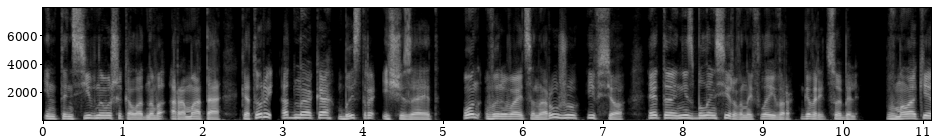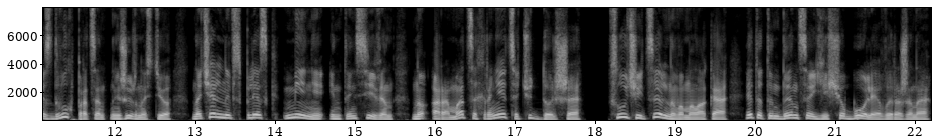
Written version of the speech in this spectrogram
интенсивного шоколадного аромата, который, однако, быстро исчезает. Он вырывается наружу, и все. Это несбалансированный флейвор, говорит Собель. В молоке с двухпроцентной жирностью начальный всплеск менее интенсивен, но аромат сохраняется чуть дольше. В случае цельного молока эта тенденция еще более выражена.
